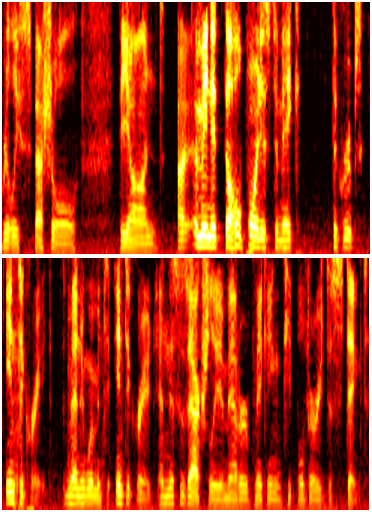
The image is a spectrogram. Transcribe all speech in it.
really special beyond. I mean, it, the whole point is to make the groups integrate, men and women to integrate, and this is actually a matter of making people very distinct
